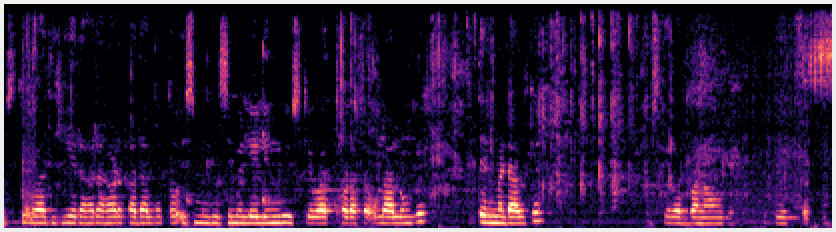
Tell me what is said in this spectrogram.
उसके बाद ये रहा रहाड़ का दाल तो इसमें इसी में ले लूँगी, उसके बाद थोड़ा सा उला लूँगी, तेल में डाल के, उसके बाद बनाऊँगी तो देख सकते हैं।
